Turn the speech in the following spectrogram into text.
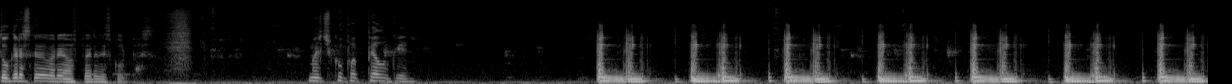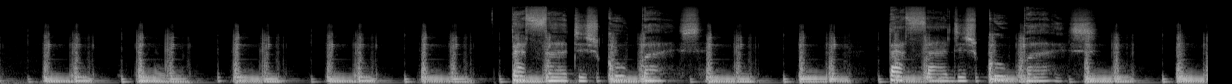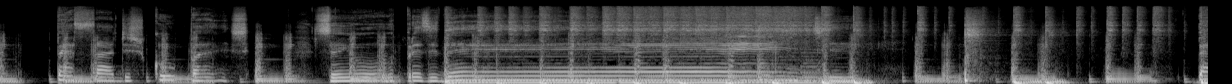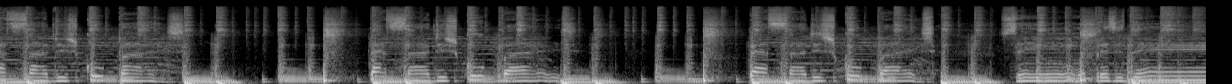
¿Tú crees que deberíamos pedir disculpas? Mas desculpa pelo quê? Peça desculpas. Peça desculpas. Peça desculpas, senhor presidente. Peça desculpas. Peça desculpas. Peça desculpas, senhor presidente.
